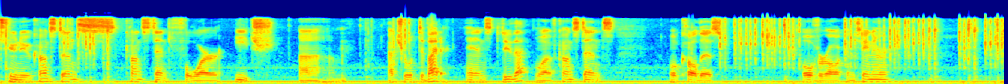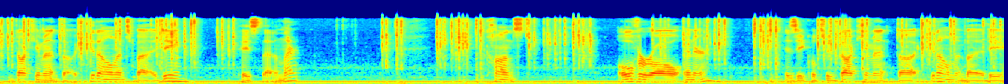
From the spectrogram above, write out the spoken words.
two new constants, constant for each um, actual divider. And to do that, we'll have constants. we'll call this overall container document get by ID. Paste that in there. Const overall inner is equal to document get element by ID.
